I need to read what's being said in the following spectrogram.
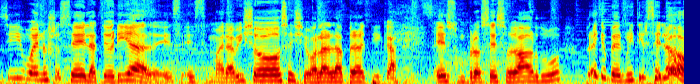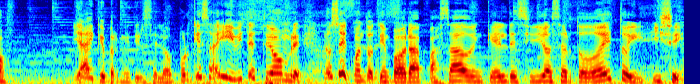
sí, bueno, yo sé, la teoría es, es maravillosa y llevarla a la práctica es un proceso arduo, pero hay que permitírselo. Y hay que permitírselo, porque es ahí, viste, este hombre. No sé cuánto tiempo habrá pasado en que él decidió hacer todo esto y, y, se-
